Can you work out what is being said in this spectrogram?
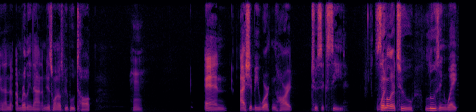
And I'm- I'm really not. I'm just one of those people who talk. Hmm. And I should be working hard to succeed. Similar to losing weight.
